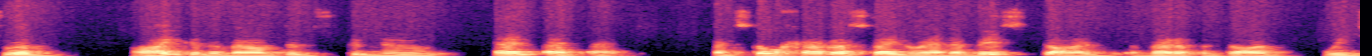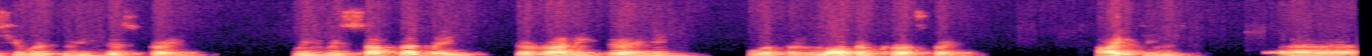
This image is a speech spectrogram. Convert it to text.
swim, hike in the mountains, canoe, and, and, and. And still Gerda Steyn ran the best time, a marathon time, when she was doing this training. When we supplement the running training with a lot of cross training. Hiking uh,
